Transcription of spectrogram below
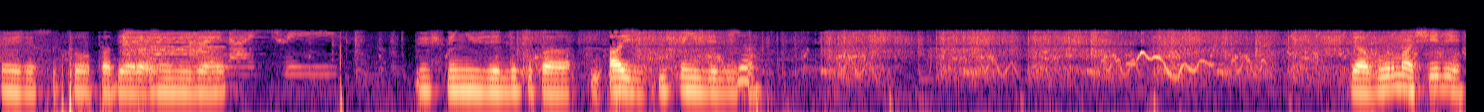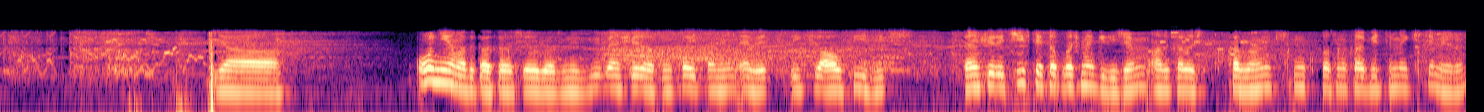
Şöyle Scroll'da bir ara oynayacağız. 3150 kupa. Ay 3150 can. Ya vurma Şeli. Ya. Oynayamadık arkadaşlar gördüğünüz gibi. Ben şöyle bakın kayıtlanayım. Evet. 8'e 6 idik. Ben şöyle çift hesaplaşma gireceğim. Arkadaş kazanan kişinin kupasını kaybettirmek istemiyorum.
